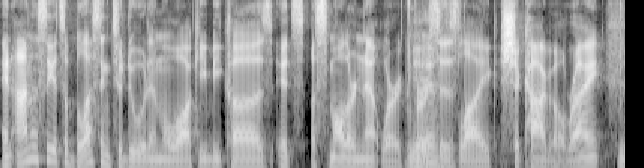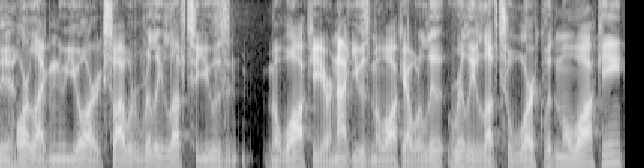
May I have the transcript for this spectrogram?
and honestly it's a blessing to do it in milwaukee because it's a smaller network Yeah. versus like chicago right Yeah. or like new york so i would really love to use milwaukee or not use milwaukee i would li- really love to work with milwaukee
